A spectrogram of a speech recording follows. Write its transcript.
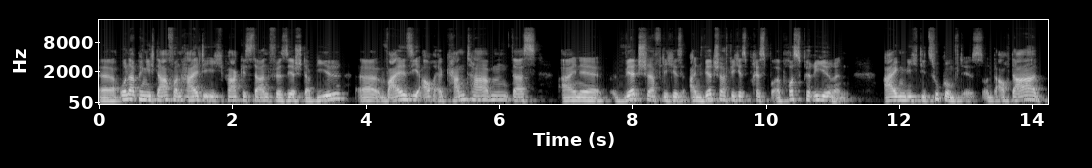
Uh, unabhängig davon halte ich Pakistan für sehr stabil, uh, weil sie auch erkannt haben, dass eine wirtschaftliches, ein wirtschaftliches äh, Prosperieren eigentlich die Zukunft ist. Und auch da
